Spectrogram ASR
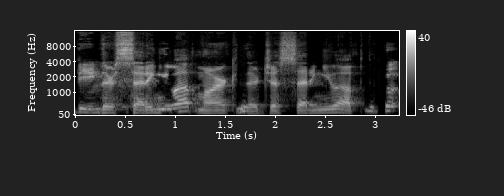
the They're setting you up, Mark. They're just setting you up. but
